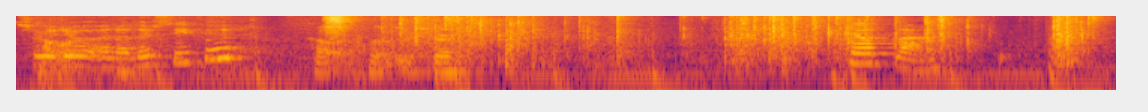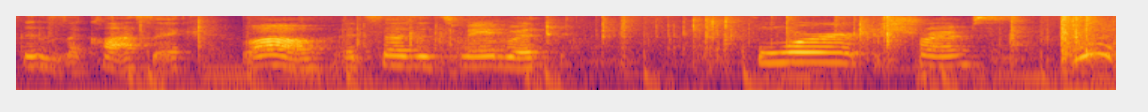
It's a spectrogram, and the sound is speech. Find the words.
Should we do another seafood? Hell, not really sure. Seokgang. This is a classic. Wow, it says it's made with four shrimps. Ooh.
